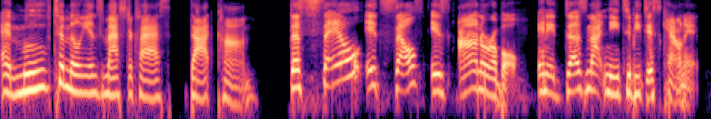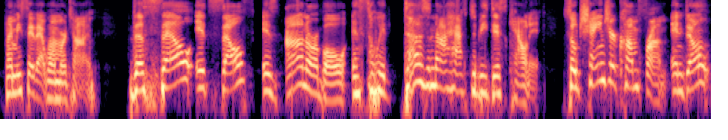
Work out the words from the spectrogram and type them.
at move to millions masterclass.com. The sale itself is honorable and it does not need to be discounted. Let me say that one more time. The sale itself is honorable, and so it does not have to be discounted. So change your come from and don't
